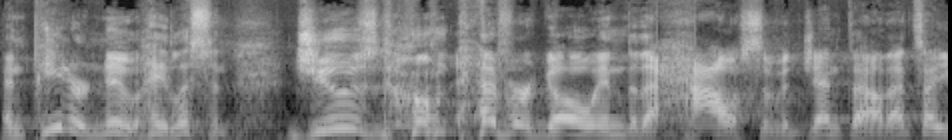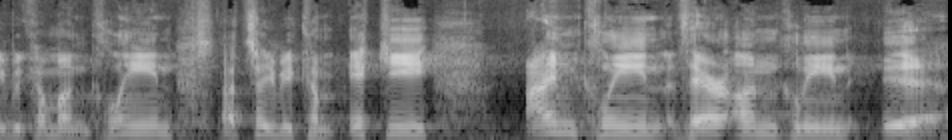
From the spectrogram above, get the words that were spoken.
And Peter knew hey, listen, Jews don't ever go into the house of a Gentile. That's how you become unclean, that's how you become icky. I'm clean, they're unclean. Ugh.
